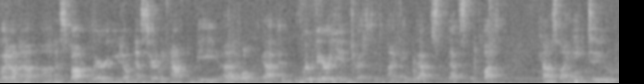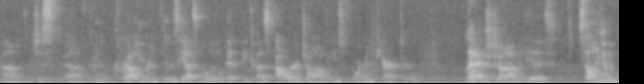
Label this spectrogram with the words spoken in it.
put on a, on a spot where you don't necessarily have to be. uh, Well, uh, And we're very interested, and I think that's, that's the plus. Council, I need to um, just uh, kind of corral your enthusiasm a little bit because our job is forming character. Leonard's job is selling him,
